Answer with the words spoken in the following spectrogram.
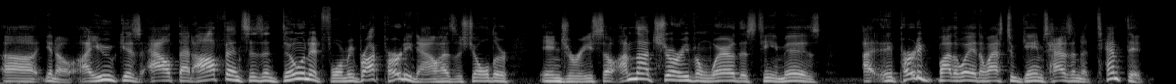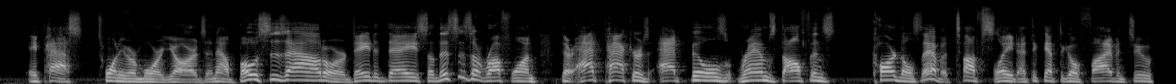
Uh, you know, Aiyuk is out. That offense isn't doing it for me. Brock Purdy now has a shoulder injury, so I'm not sure even where this team is. Uh, Purdy, by the way, in the last two games hasn't attempted a pass 20 or more yards. And now Bosa's out or day to day. So this is a rough one. They're at Packers, at Bills, Rams, Dolphins, Cardinals. They have a tough slate. I think they have to go five and two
